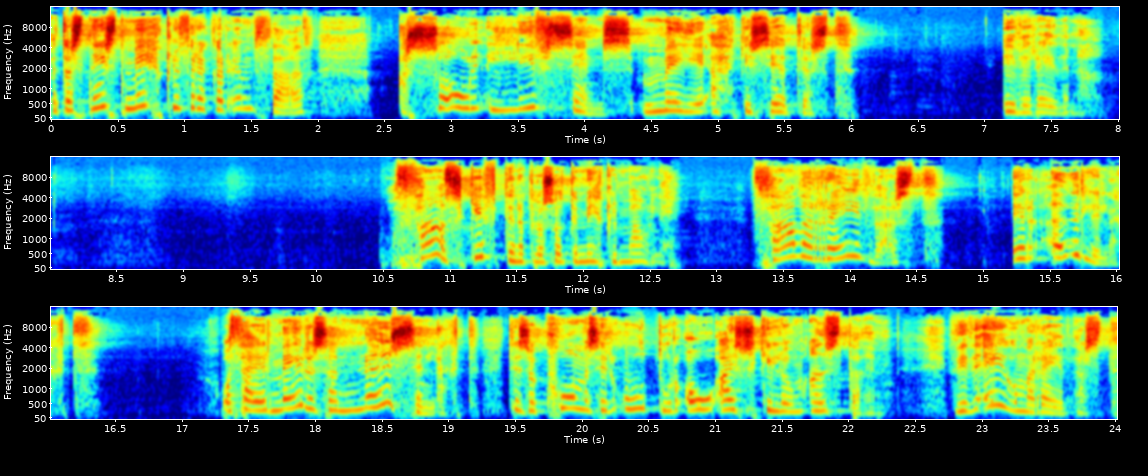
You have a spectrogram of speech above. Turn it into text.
Þetta snýst miklu fyrir ekkar um það að sól lífsins megi ekki setjast yfir reyðina. Og það skiptir nefnilega svolítið miklu máli. Það að reyðast er öðlilegt og það er meira þess að nöðsynlegt til þess að koma sér út úr óæskilugum aðstæðum. Við eigum að reyðast.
